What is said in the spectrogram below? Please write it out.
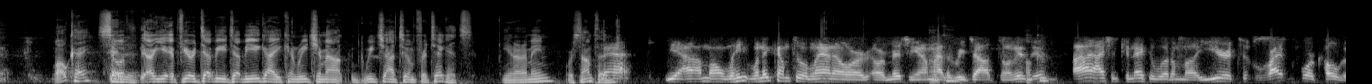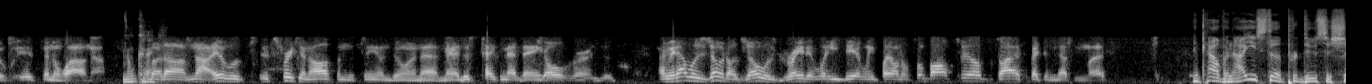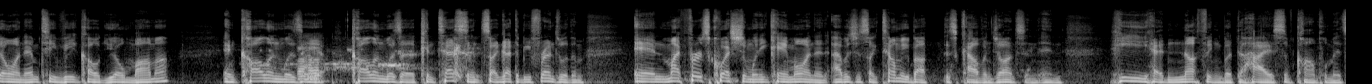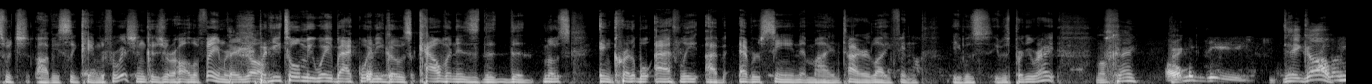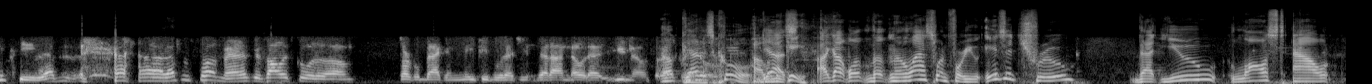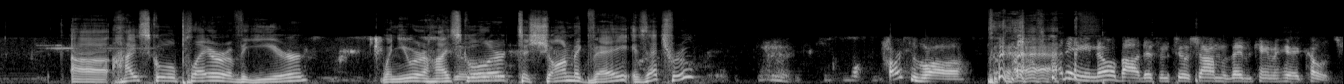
Okay, so if, are you, if you're a WWE guy, you can reach him out, reach out to him for tickets. You know what I mean, or something. That, yeah, I'm on when, he, when they come to Atlanta or, or Michigan, I'm gonna have to reach out to him. It's, Okay. it's, I actually connected with him a year or two, right before COVID. It's been a while now. Okay. But um, no, it was it's freaking awesome to see him doing that, man. Just taking that thing over and just. I mean, that was Joe though. Joe was great at what he did when he played on the football field, so I expected nothing less. And Calvin, I used to produce a show on MTV called Yo Mama, and Colin was a uh-huh. Colin was a contestant, so I got to be friends with him. And my first question when he came on, and I was just like, "Tell me about this Calvin Johnson," and he had nothing but the highest of compliments, which obviously came to fruition because you're a Hall of Famer. There you go. But he told me way back when he goes, "Calvin is the the most incredible athlete I've ever seen in my entire life," and he was he was pretty right. Okay, Oh, McGee, there you go. Alan McGee. That's that's what's up, man. It's, it's always cool to um, circle back and meet people that you that I know that you know. So that's Okay, that pretty cool. Hollow yes, McGee. I got well. The, the last one for you. Is it true that you lost out uh, high school player of the year when you were a high schooler to Sean McVay? Is that true? First of all, I didn't even know about this until Sean McVay became a head coach.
